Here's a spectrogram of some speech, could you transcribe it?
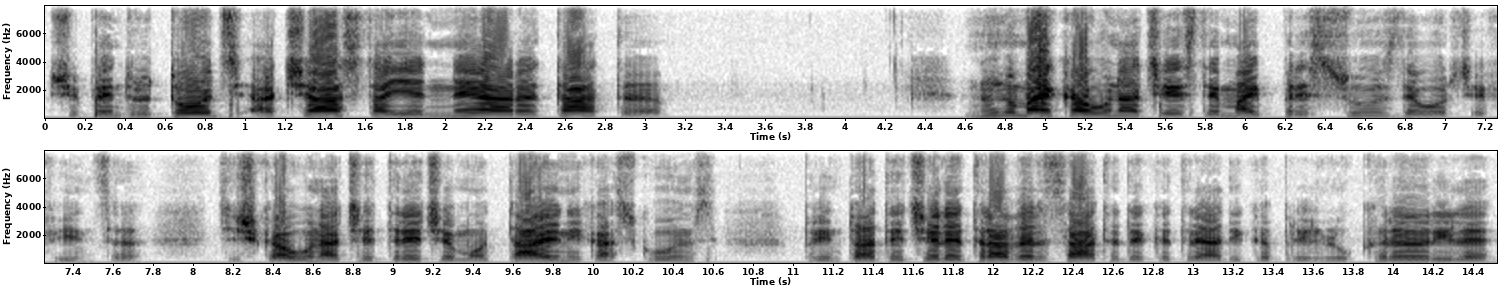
Și pentru toți aceasta e nearătată, nu numai ca una ce este mai presus de orice ființă, ci și ca una ce trece motainic ascuns prin toate cele traversate de către, adică prin lucrările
